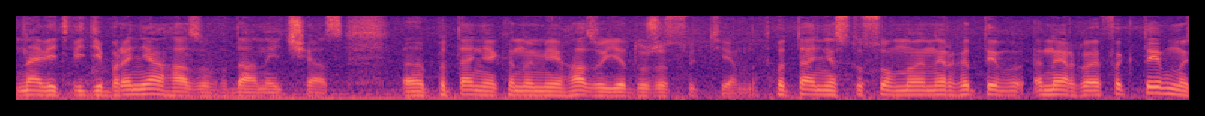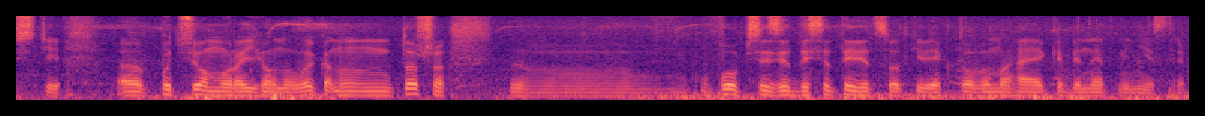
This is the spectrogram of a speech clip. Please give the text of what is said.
навіть відібрання газу в даний час, е, питання економії газу є дуже суттєвне. Питання стосовно енергоефективності е, по цьому району виконано не то, що е, в обсязі 10%, як то вимагає Кабінет міністрів,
